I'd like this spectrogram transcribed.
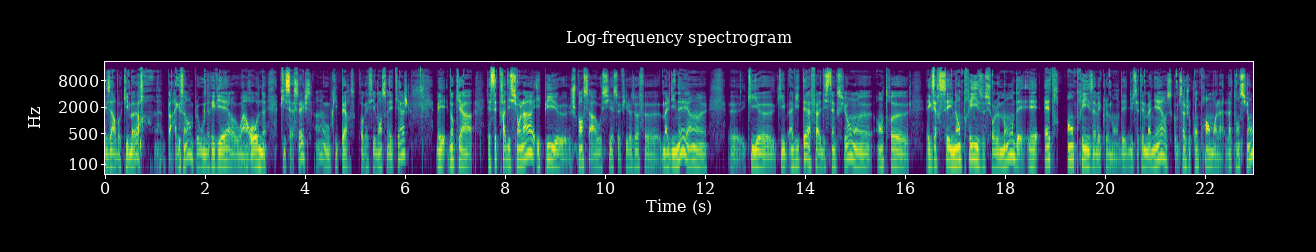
des arbres qui meurent, par exemple, ou une rivière ou un Rhône qui s'assèche hein, ou qui perd progressivement son étiage. Mais donc il y a, cette tradition-là, et puis euh, je pense à, aussi à ce philosophe euh, Maldinet hein, euh, qui, qui invitait à faire la distinction entre exercer une emprise sur le monde et, être en prise avec le monde. Et d'une certaine manière, c'est comme ça que je comprends moi l'attention.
